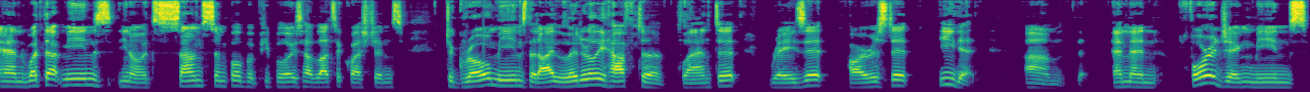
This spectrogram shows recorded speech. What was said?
And what that means, you know, it sounds simple, but people always have lots of questions. To grow means that I literally have to plant it, raise it, harvest it, eat it. Um, and then foraging means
